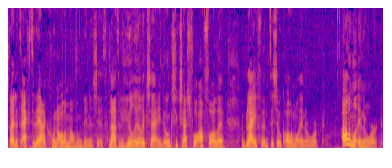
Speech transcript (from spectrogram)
Terwijl het echte werk gewoon allemaal van binnen zit. Laten we heel eerlijk zijn. Ook succesvol afvallen, blijvend, is ook allemaal inner work. Allemaal inner work.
